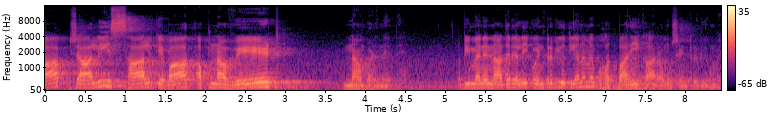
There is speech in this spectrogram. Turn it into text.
आप 40 साल के बाद अपना वेट ना बढ़ने दें। अभी मैंने नादिर अली को इंटरव्यू दिया ना, मैं बहुत बारीक आ रहा हूँ उस इंटरव्यू में।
